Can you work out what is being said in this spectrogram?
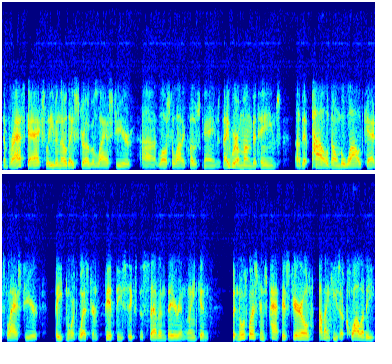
Nebraska actually, even though they struggled last year, uh, lost a lot of close games. They were among the teams uh, that piled on the Wildcats last year, beat Northwestern 56 to seven there in Lincoln. But Northwestern's Pat Fitzgerald, I think he's a quality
